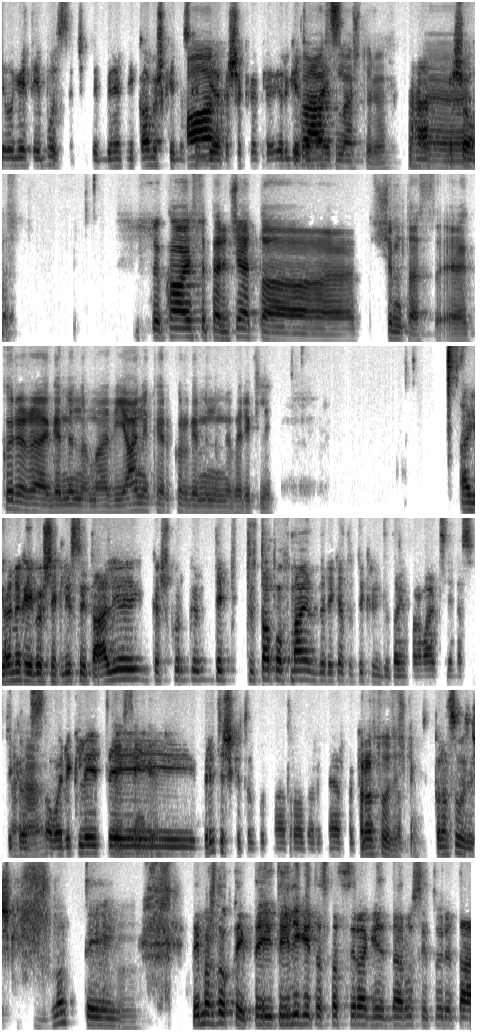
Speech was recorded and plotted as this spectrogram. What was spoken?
ilgai tai bus. Čia taip ganėtinai komiškai nuskambėjo kažkokio irgi. Klausimą aš turiu. Aha, e, prašau. Su koj Superjeto šimtas, e, kur yra gaminama avionika ir kur gaminami varikliai? Avionika, jeigu aš neklystu Italijoje, kažkur, taip, top of mind reikėtų tikrinti tą informaciją, nes tikras, o varikliai tai Teisingai. britiški turbūt, man atrodo, ar ne? Ar prancūziški. Prancūziški. Nu, tai, mm. tai maždaug taip. Tai, tai lygiai tas pats yra, dar rusai turi tą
